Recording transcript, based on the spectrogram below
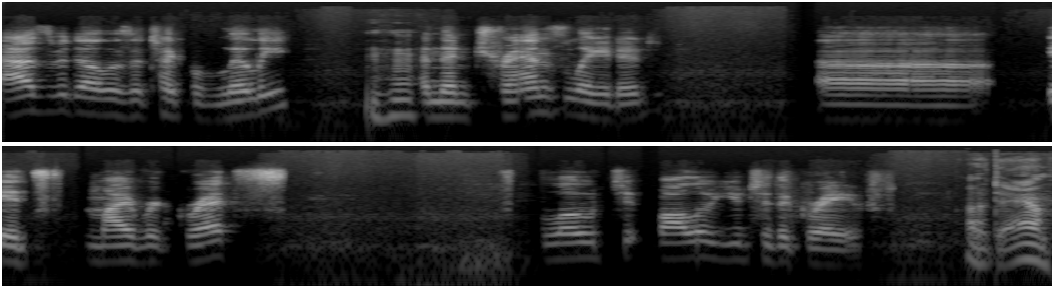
Asphodel is a type of lily, Mhm. and then translated, uh, it's my regrets flow to follow you to the grave. Oh damn.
